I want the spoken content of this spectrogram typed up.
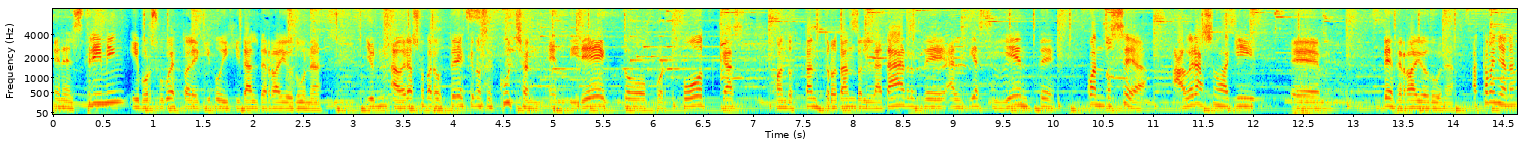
en el streaming y por supuesto al equipo digital de Radio Duna. Y un abrazo para ustedes que nos escuchan en directo, por podcast, cuando están trotando en la tarde, al día siguiente, cuando sea. Abrazos aquí eh, desde Radio Duna. Hasta mañana.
